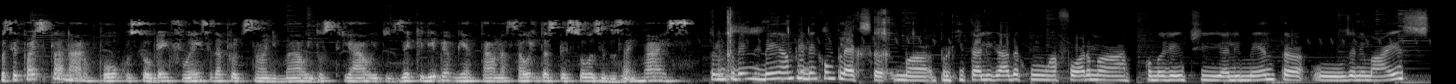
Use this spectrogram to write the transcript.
você pode explanar um pouco sobre a influência da produção animal, industrial e do desequilíbrio ambiental na saúde das pessoas e dos animais? Pergunta bem, bem ampla e bem complexa, uma, porque está ligada com a forma como a gente alimenta os animais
